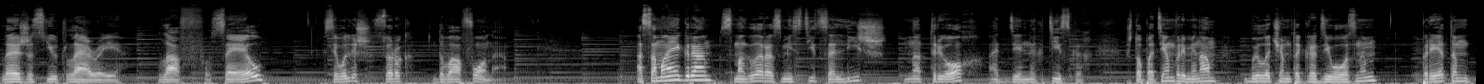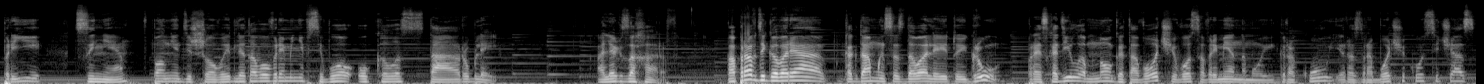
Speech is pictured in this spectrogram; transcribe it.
Leisure Suit Larry Love for Sale всего лишь 42 фона. А сама игра смогла разместиться лишь на трех отдельных дисках, что по тем временам было чем-то грандиозным, при этом при цене вполне дешевой для того времени всего около 100 рублей. Олег Захаров. По правде говоря, когда мы создавали эту игру, происходило много того, чего современному игроку и разработчику сейчас,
